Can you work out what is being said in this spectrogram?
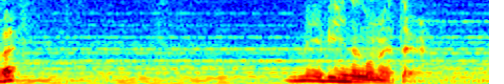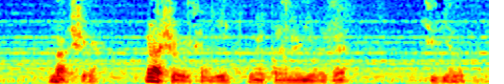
Right? Maybe another one right there. not sure. We're not sure what it's gonna be. We're gonna put it in there anyways, right? Let's use the other one.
